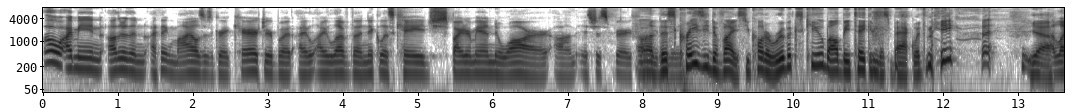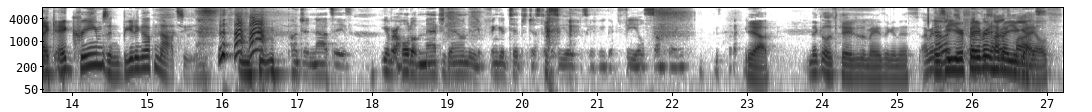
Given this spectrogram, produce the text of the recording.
Oh, I mean, other than I think Miles is a great character, but I, I love the Nicolas Cage Spider-Man noir. Um, it's just very funny. Uh, this crazy device. You called a Rubik's Cube? I'll be taking this back with me. yeah, I like egg creams and beating up Nazis. Punching Nazis. You ever hold a match down to your fingertips just to see, see if you can feel something? yeah. Nicolas Cage is amazing in this. I mean, Is I he like- your favorite? How about you guys? Miles,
